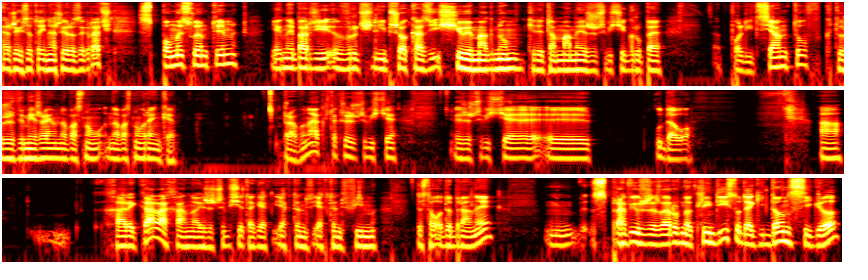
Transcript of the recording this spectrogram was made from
Każdy chce to inaczej rozegrać. Z pomysłem tym jak najbardziej wrócili przy okazji siły Magnum, kiedy tam mamy rzeczywiście grupę policjantów, którzy wymierzają na własną, na własną rękę prawo. No jakoś tak się rzeczywiście, rzeczywiście yy, udało. A Harry Callahan, no i rzeczywiście tak jak, jak, ten, jak ten film został odebrany, mm, sprawił, że zarówno Clint Eastwood, jak i Don Siegel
